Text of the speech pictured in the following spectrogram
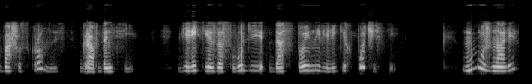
вашу скромность, граф Данси. Великие заслуги достойны великих почестей. Мы узнали,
